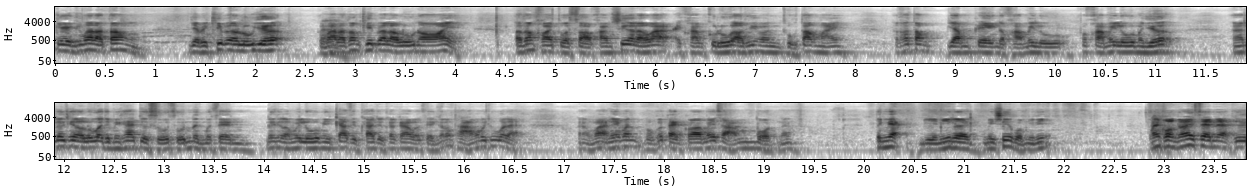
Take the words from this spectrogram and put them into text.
เกงคือว่าเราต้อง อย่าไปคิดว่าเรารู้เยอะแต่ว่าอ่าเราต้องคิดว่าเรารู้น้อย เราต้องคอยตรวจสอบความเชื่อเราว่าไอ้ความรู้เราที่มันถูกต้องไหมแล้วก็ต้องยำเกรงต่อความไม่รู้ เพราะความไม่รู้มันเยอะนะเรื่องที่เรารู้อาจจะมีแค่จุดศูนย์ศูนย์หนึ่งเปอร์เซ็นต์เรื่องที่เราไม่รู้มีเก้าสิบเก้าจุดเก้าเก้าเปอร์เซ็นต์ก็ต้องถามเขาไปทั่วแหละนะว่าอันนี้มันผมก็แต่งกรอนไม่สามบทนะตึงเนี้ยอยู่ในนี้เลยมีชื่อผมอยู่นี่ไอ้คนก็ให้เซ็นเนี่ยคือ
